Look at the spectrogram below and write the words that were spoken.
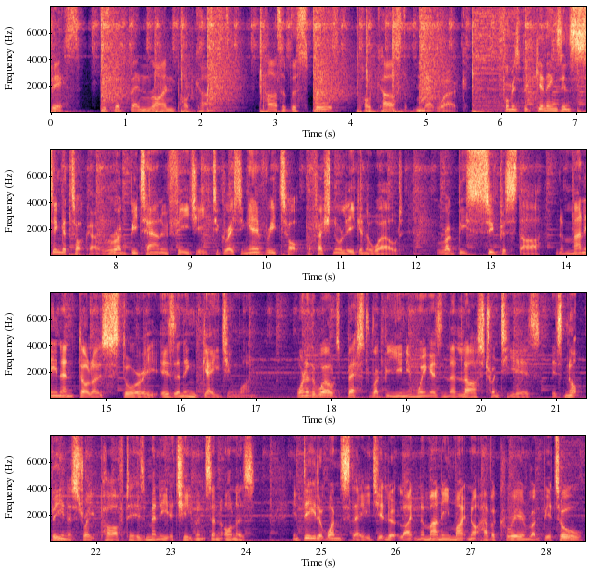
This is the Ben Ryan Podcast, part of the Sport Podcast Network. From his beginnings in Sigatoka, rugby town in Fiji, to gracing every top professional league in the world, rugby superstar Nemani Nadolo's story is an engaging one. One of the world's best rugby union wingers in the last 20 years, it's not been a straight path to his many achievements and honours. Indeed, at one stage, it looked like Nemani might not have a career in rugby at all.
